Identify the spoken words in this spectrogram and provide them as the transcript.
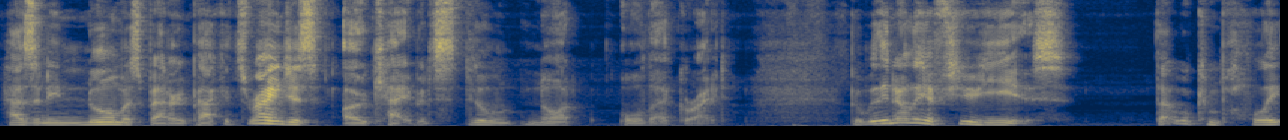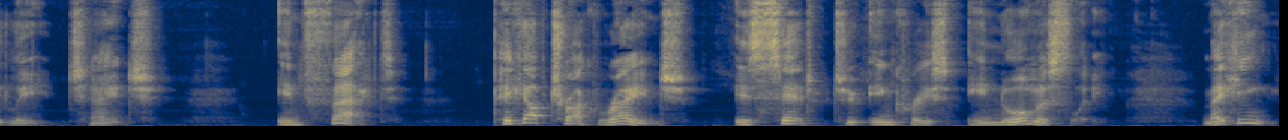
has an enormous battery pack. Its range is okay, but still not all that great. But within only a few years, that will completely change. In fact, pickup truck range is set to increase enormously, making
